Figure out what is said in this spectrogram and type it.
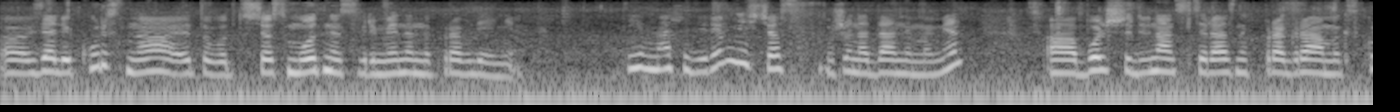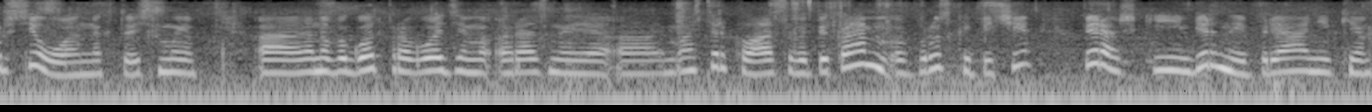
э, взяли курс на это вот сейчас модное современное направление. И в нашей деревне сейчас уже на данный момент а, больше 12 разных программ экскурсионных. То есть мы а, на Новый год проводим разные а, мастер-классы, выпекаем в русской печи пирожки, имбирные пряники,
